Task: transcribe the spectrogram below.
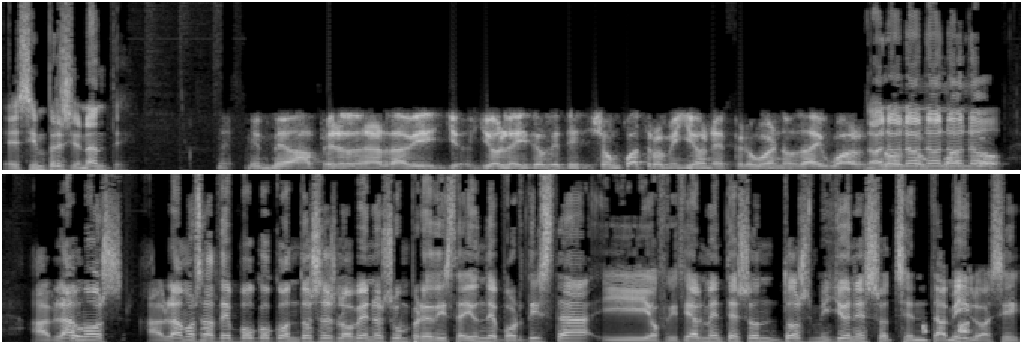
Es impresionante. Me, me vas a perdonar, David. Yo, yo he leído que te- son cuatro millones, pero bueno, da igual. No, no, no, no, no, no. Hablamos, hablamos hace poco con dos eslovenos, un periodista y un deportista, y oficialmente son dos millones ochenta mil o así.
